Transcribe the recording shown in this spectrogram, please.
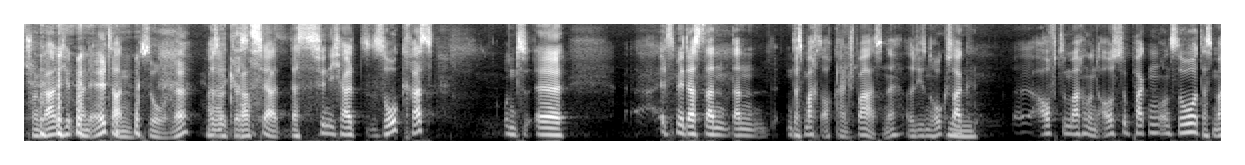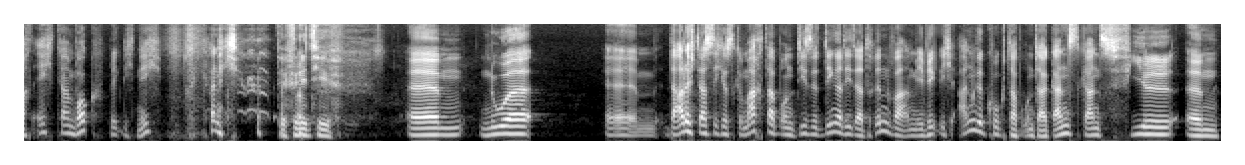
Schon gar nicht mit meinen Eltern so, ne? Also ja, das ist ja, das finde ich halt so krass. Und äh, als mir das dann, dann, das macht auch keinen Spaß, ne? Also diesen Rucksack mhm. Äh, aufzumachen und auszupacken und so, das macht echt keinen Bock, wirklich nicht. Kann ich. Definitiv. ähm, nur ähm, dadurch, dass ich es gemacht habe und diese Dinge, die da drin waren, mir wirklich angeguckt habe unter ganz, ganz viel ähm,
